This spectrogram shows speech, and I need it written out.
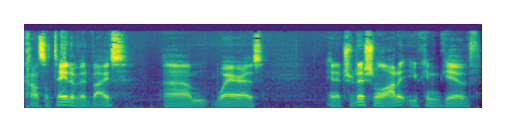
consultative advice, um, whereas in a traditional audit you can give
